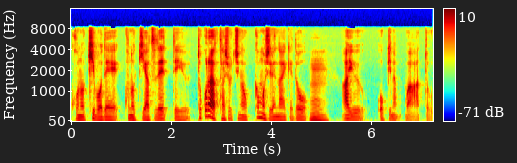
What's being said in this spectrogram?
この規模で、この気圧でっていうところは多少違うかもしれないけど、うん。ああいう大きなわーっと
